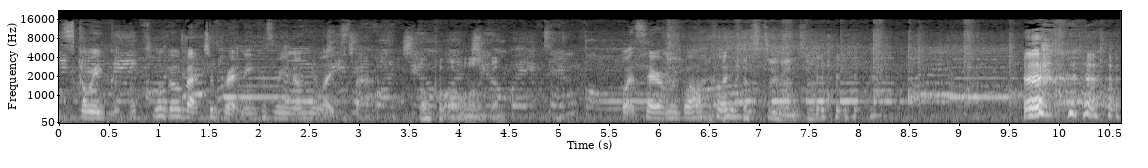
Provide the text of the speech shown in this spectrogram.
let's go. We, we'll go back to Britney because we know he likes that. Don't put that one on again. What Sarah McLachlan? Too into it.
